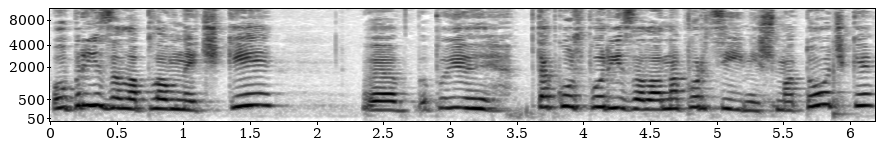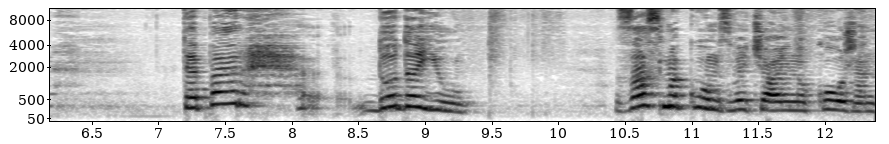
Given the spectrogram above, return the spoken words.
обрізала плавнички, е, також порізала на порційні шматочки. Тепер е, додаю за смаком, звичайно, кожен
